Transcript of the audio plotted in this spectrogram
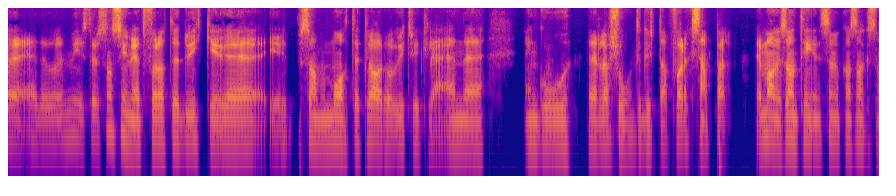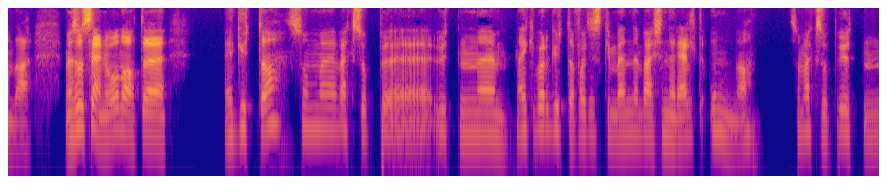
er det jo en mye større sannsynlighet for at du ikke eh, på samme måte klarer å utvikle en, eh, en god relasjon til gutta, f.eks. Det er mange sånne ting som kan snakkes om der. Men så ser en jo da at eh, gutta som eh, vokser opp eh, uten Nei, ikke bare gutta, faktisk, men bare generelt unger som vokser opp uten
